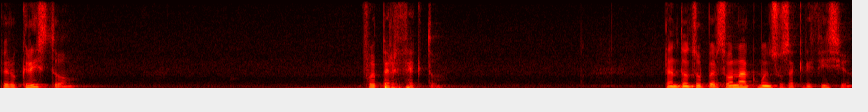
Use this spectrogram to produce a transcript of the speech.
Pero Cristo fue perfecto tanto en su persona como en su sacrificio,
